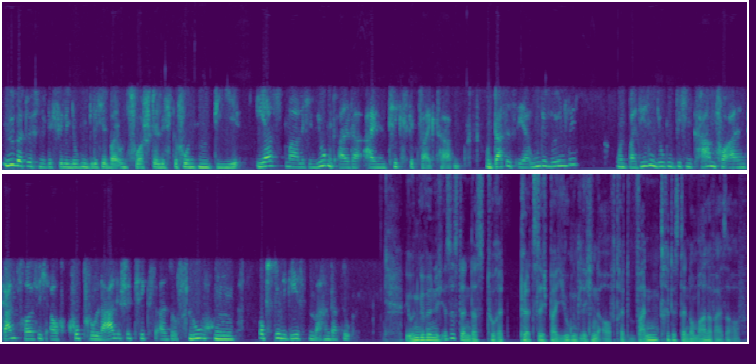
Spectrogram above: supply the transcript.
überdurchschnittlich viele Jugendliche bei uns vorstellig gefunden, die erstmalig im Jugendalter einen Tick gezeigt haben. Und das ist eher ungewöhnlich. Und bei diesen Jugendlichen kamen vor allem ganz häufig auch koprolalische Ticks, also Fluchen, obszöne Gesten machen dazu. Wie ungewöhnlich ist es denn, dass Tourette plötzlich bei Jugendlichen auftritt? Wann tritt es denn normalerweise auf?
